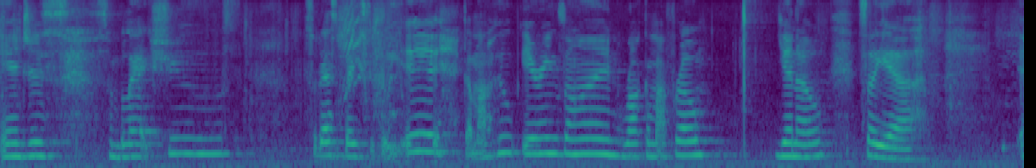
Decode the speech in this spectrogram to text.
and just some black shoes. So that's basically it. Got my hoop earrings on, rocking my fro, you know. So yeah,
